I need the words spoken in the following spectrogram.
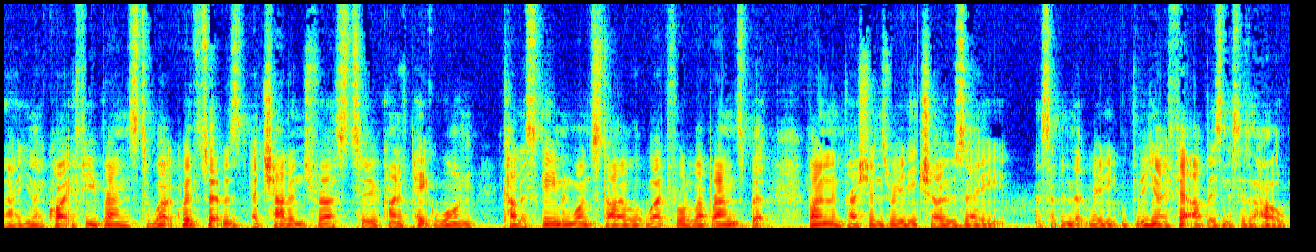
uh, you know quite a few brands to work with, so it was a challenge for us to kind of pick one color scheme and one style that worked for all of our brands. But Vinyl Impressions really chose a something that really you know fit our business as a whole.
